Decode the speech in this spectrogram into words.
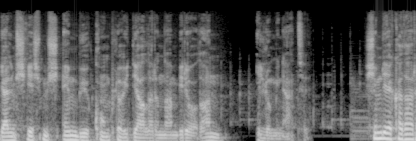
Gelmiş geçmiş en büyük komplo iddialarından biri olan Illuminati. Şimdiye kadar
